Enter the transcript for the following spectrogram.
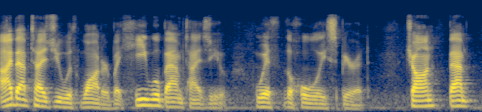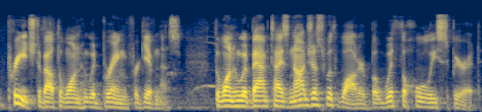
I baptize you with water, but he will baptize you with the Holy Spirit. John bab- preached about the one who would bring forgiveness, the one who would baptize not just with water, but with the Holy Spirit.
